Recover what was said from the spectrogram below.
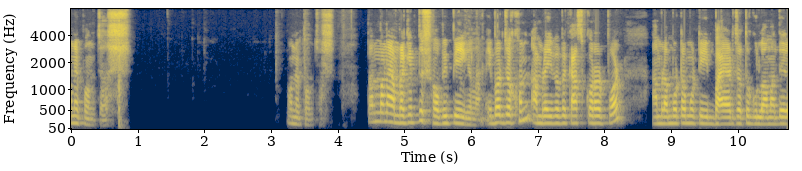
উনপঞ্চাশ উনপঞ্চাশ তার মানে আমরা কিন্তু সবই পেয়ে গেলাম। এবার যখন আমরা এইভাবে কাজ করার পর আমরা মোটামুটি বায়ার যতগুলো আমাদের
